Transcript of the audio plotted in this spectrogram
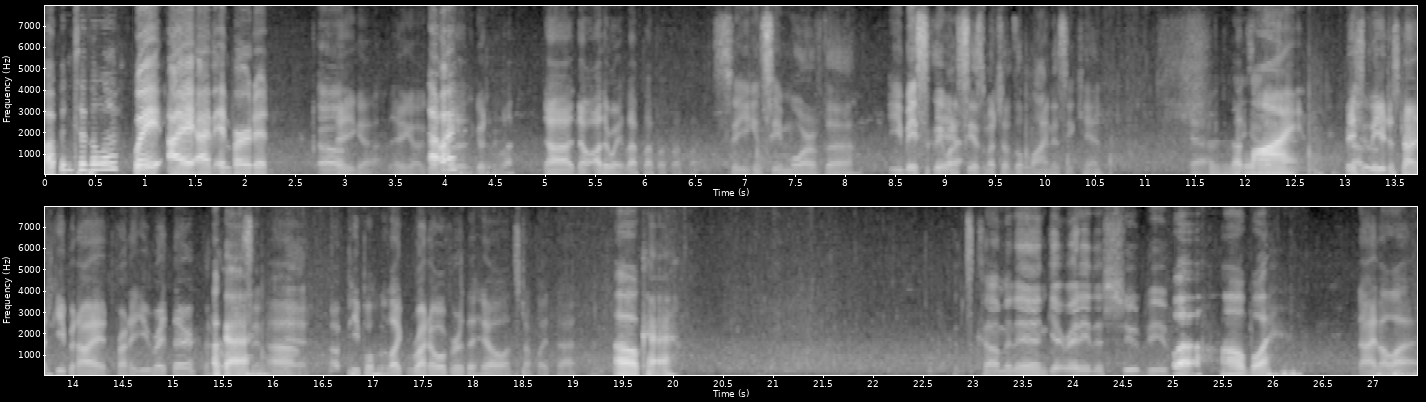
Up and to the left? Wait, I, Yeah. I've inverted. Oh, There you go. There you go. Go That to way? The, go to the left. Uh, no, other way. Left, left, left, left, left. so you can see more of the. You basically want to see as much of the line as you can. Yeah. The that's- that's- line. Basically, you're just trying to keep an eye in front of you right there. The Okay. horizon. Um, yeah. uh, people who like run over the hill and stuff like that. Okay. It's coming in. Get ready to shoot people. Whoa. Oh boy. Nine alive.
